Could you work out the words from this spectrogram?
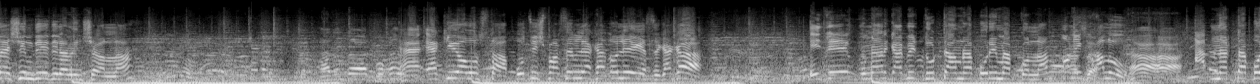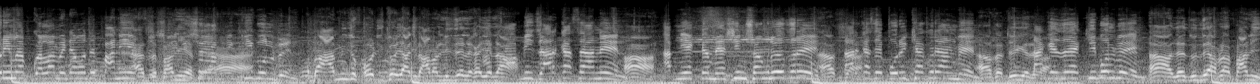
মেশিন দিয়ে দিলাম, ইনশাআল্লাহ। হ্যাঁ একই অবস্থা পঁচিশ পার্সেন্ট লেখা তলিয়ে গেছে কাকা এই যে উনার গাভীর দুধটা আমরা পরিমাপ করলাম অনেক আচ্ছা। ভালো হ্যাঁ হ্যাঁ আপনারটা পরিমাপ করলাম মধ্যে পানি আছে আচ্ছা, পানি আছে, আপনি হ্যাঁ। কি বলবেন আমি তো খরিদ করে জানি আমার নিজের লেখা না আপনি যার কাছে আনেন। আপনি একটা মেশিন সংগ্রহ করে আচ্ছা। তার কাছে পরীক্ষা করে আনবেন আচ্ছা, ঠিক আছে। তাকে যে কি বলবেন হ্যাঁ দুধে আপনার পানি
